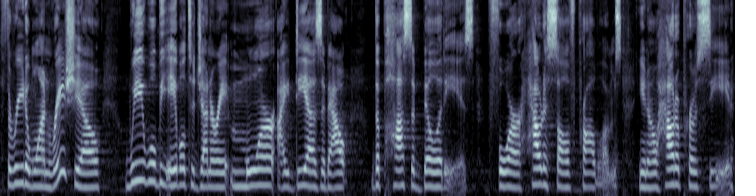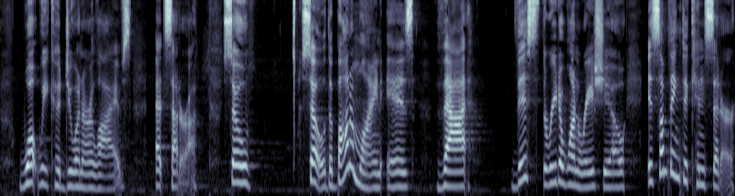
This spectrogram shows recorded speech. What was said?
three to one ratio, we will be able to generate more ideas about the possibilities for how to solve problems, you know, how to proceed, what we could do in our lives, etc. So so the bottom line is that this 3 to 1 ratio is something to consider.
